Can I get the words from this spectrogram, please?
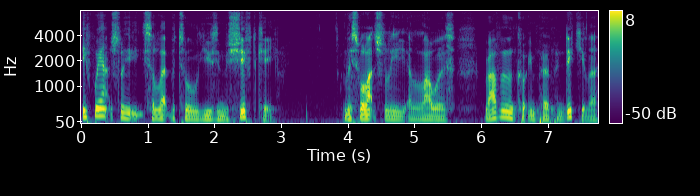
if we actually select the tool using the shift key, this will actually allow us, rather than cutting perpendicular,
